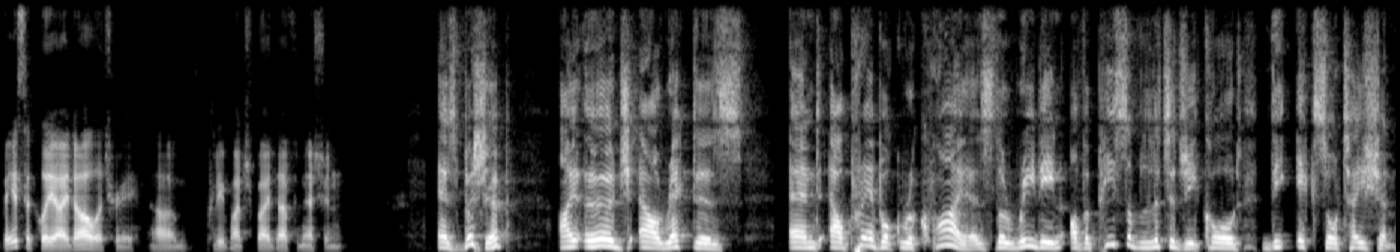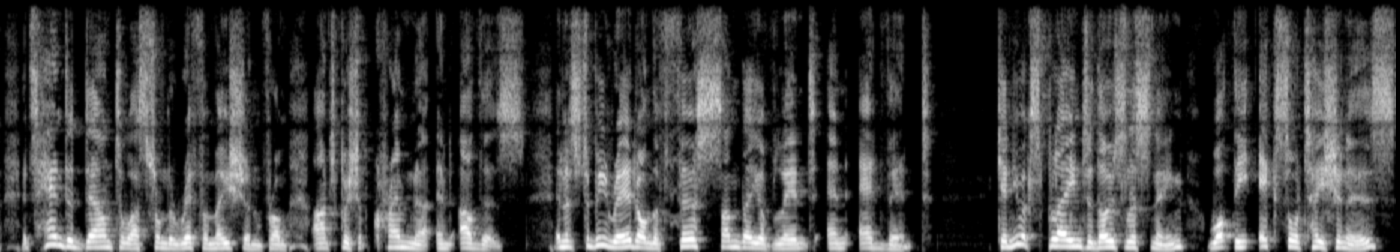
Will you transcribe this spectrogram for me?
basically idolatry, um, pretty much by definition. As bishop, I urge our rectors and our prayer book requires the reading of a piece of liturgy called the Exhortation. It's handed down to us from the Reformation, from Archbishop Cranmer and others. And it's to be read on the first Sunday of Lent and Advent. Can you explain to those listening what the Exhortation is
